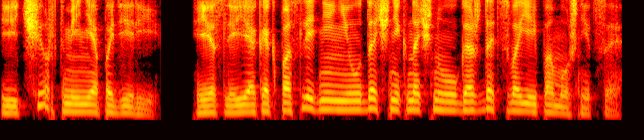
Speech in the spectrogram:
И черт меня подери, если я как последний неудачник начну угождать своей помощнице.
